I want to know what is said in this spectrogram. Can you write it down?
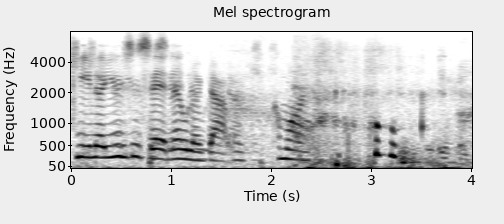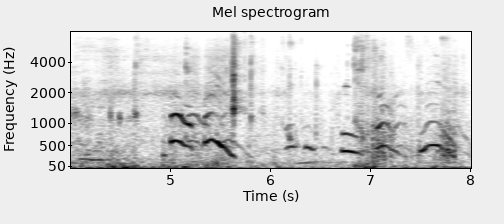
Keen, I used to say it now like that. Like, come on.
